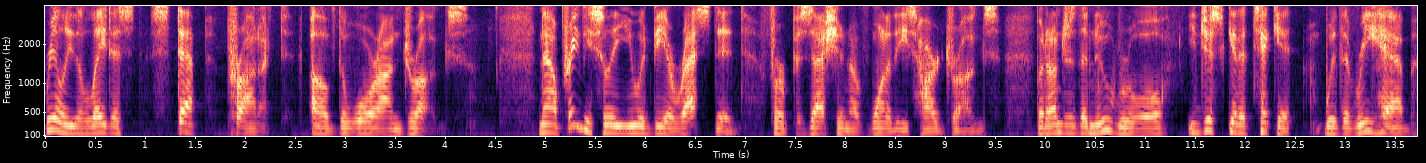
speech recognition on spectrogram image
really the latest step product of the war on drugs. Now, previously, you would be arrested for possession of one of these hard drugs, but under the new rule, you just get a ticket with a rehab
